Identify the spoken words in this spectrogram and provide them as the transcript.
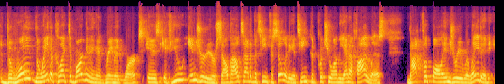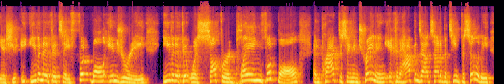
the way the way the collective bargaining agreement works is if you injure yourself outside of the team facility, a team could put you on the NFI list not football injury related issue, even if it's a football injury, even if it was suffered playing football and practicing and training, if it happens outside of a team facility,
